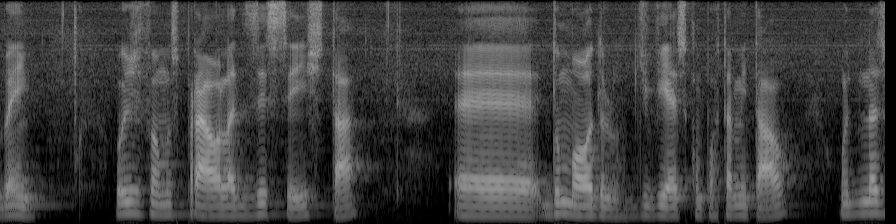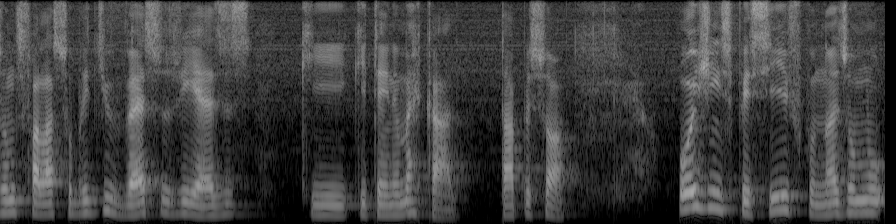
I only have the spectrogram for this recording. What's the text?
Tudo bem? Hoje vamos para a aula 16, tá? É, do módulo de viés comportamental, onde nós vamos falar sobre diversos vieses que, que tem no mercado, tá, pessoal? Hoje, em específico, nós vamos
